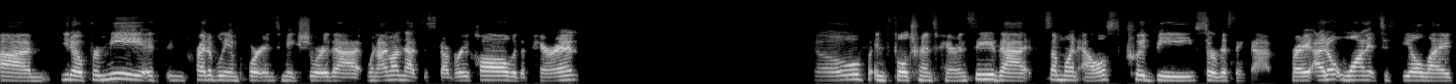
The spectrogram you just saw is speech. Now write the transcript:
um, you know, for me, it's incredibly important to make sure that when I'm on that discovery call with a parent, know in full transparency that someone else could be servicing them, right? I don't want it to feel like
